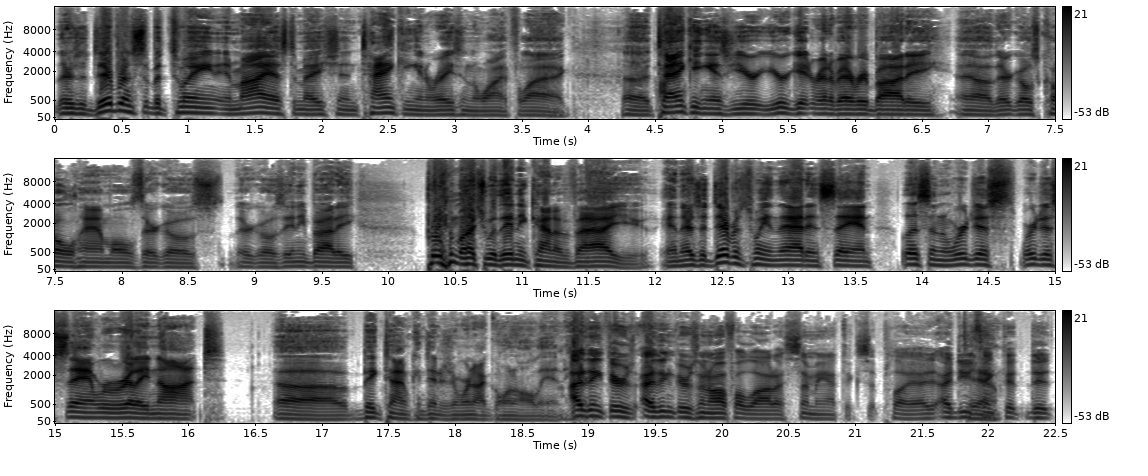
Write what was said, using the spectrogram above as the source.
There's a difference between, in my estimation, tanking and raising the white flag. Uh, tanking is you're you're getting rid of everybody. Uh, there goes Cole Hamels. There goes there goes anybody, pretty much with any kind of value. And there's a difference between that and saying, listen, we're just we're just saying we're really not uh, big time contenders and we're not going all in. Here. I think there's I think there's an awful lot of semantics at play. I, I do Yeah. think that, that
